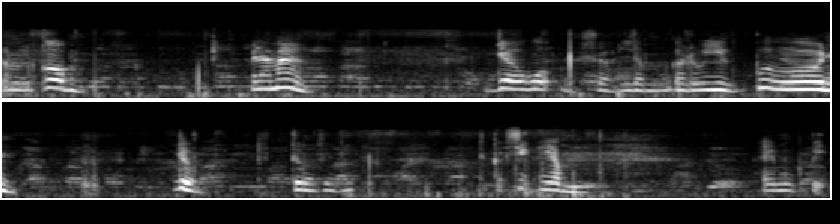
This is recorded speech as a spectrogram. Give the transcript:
Assalamualaikum. Nama? Jawab salam kalau ya pun. Jom. Kita macam ni. Dekat sini ayam. Ayam kepik.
